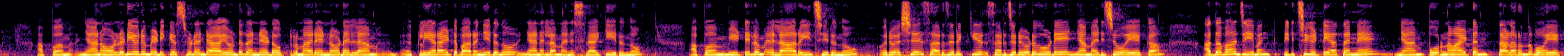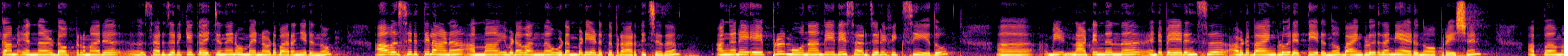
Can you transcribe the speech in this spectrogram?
അപ്പം ഞാൻ ഓൾറെഡി ഒരു മെഡിക്കൽ സ്റ്റുഡന്റ് ആയതുകൊണ്ട് തന്നെ ഡോക്ടർമാർ എന്നോടെല്ലാം ക്ലിയറായിട്ട് പറഞ്ഞിരുന്നു. ഞാനെല്ലാം മനസ്സിലാക്കിയിരുന്നു. അപ്പം വീട്ടിലും എല്ലാം അറിയിച്ചിരുന്നു. ഒരു പക്ഷേ സർജറിക്ക് സർജറിയോടുകൂടി ഞാൻ മരിച്ചു പോയേക്കാം അഥവാ ജീവൻ തിരിച്ചു കിട്ടിയാൽ തന്നെ ഞാൻ പൂർണമായിട്ടും തളർന്നു പോയേക്കാം എന്ന് ഡോക്ടർമാർ സർജറിക്ക് കയറ്റുന്നതിന് മുമ്പ് എന്നോട് പറഞ്ഞിരുന്നു. ആ അവസരത്തിലാണ് അമ്മ ഇവിടെ വന്ന് ഉടമ്പടി എടുത്ത് പ്രാർത്ഥിച്ചത്. അങ്ങനെ ഏപ്രിൽ മൂന്നാം തീയതി സർജറി ഫിക്സ് ചെയ്തു. നാട്ടിൽ നിന്ന് എന്റെ പേരൻസ് അവിടെ ബാംഗ്ലൂർ എത്തിയിരുന്നു. ബാംഗ്ലൂർ തന്നെയായിരുന്നു ഓപ്പറേഷൻ. അപ്പം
